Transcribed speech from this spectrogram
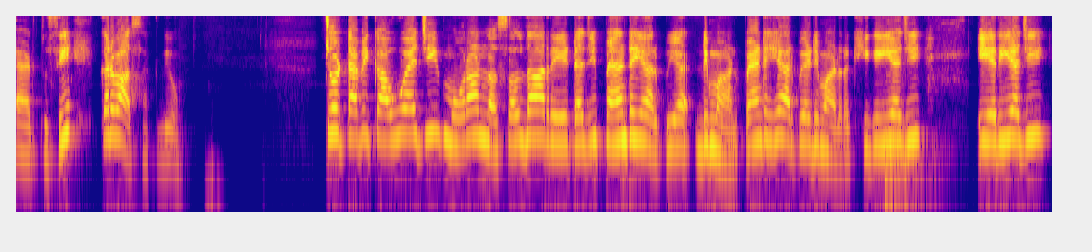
ਐਡ ਤੁਸੀਂ ਕਰਵਾ ਸਕਦੇ ਹੋ। ਝੋਟਾ ਵਿਕਾਊ ਹੈ ਜੀ, ਮੋਹਰਾ ਨਸਲ ਦਾ ਰੇਟ ਹੈ ਜੀ 65000 ਰੁਪਏ ਡਿਮਾਂਡ 65000 ਰੁਪਏ ਡਿਮਾਂਡ ਰੱਖੀ ਗਈ ਹੈ ਜੀ। ਏਰੀਆ ਜੀ,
